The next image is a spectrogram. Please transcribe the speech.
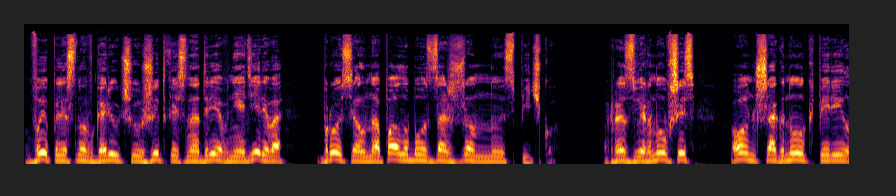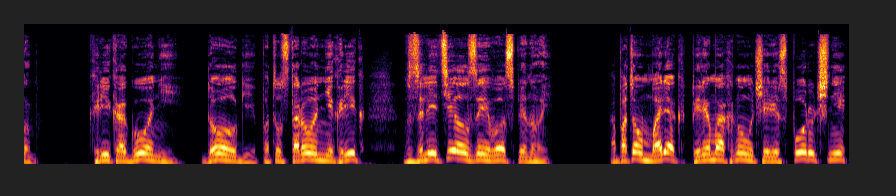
выплеснув горючую жидкость на древнее дерево, бросил на палубу зажженную спичку. Развернувшись, он шагнул к перилам. Крик агонии, Долгий, потусторонний крик взлетел за его спиной. А потом моряк перемахнул через поручни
